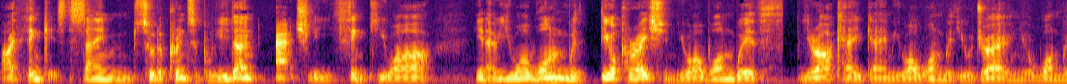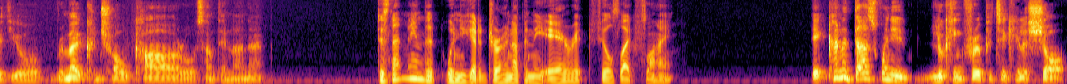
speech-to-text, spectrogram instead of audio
I think it's the same sort of principle. You don't actually think you are, you know, you are one with the operation, you are one with your arcade game, you are one with your drone, you're one with your remote control car or something like that. Does that mean that when you get a drone up in the air, it feels like flying? It kind of does when you're looking for a particular shot.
